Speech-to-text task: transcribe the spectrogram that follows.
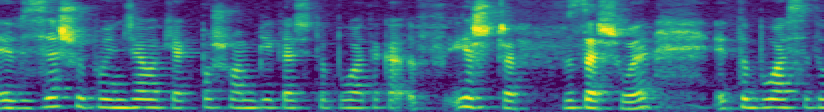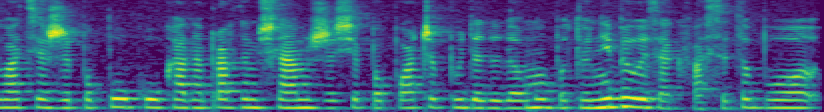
W zeszły poniedziałek jak poszłam biegać to była taka, jeszcze w zeszły, to była sytuacja, że po pół kółka naprawdę myślałam, że się popłaczę, pójdę do domu, bo to nie były zakwasy, to było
